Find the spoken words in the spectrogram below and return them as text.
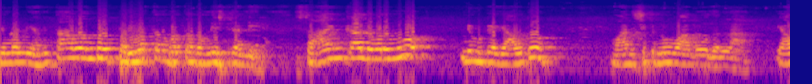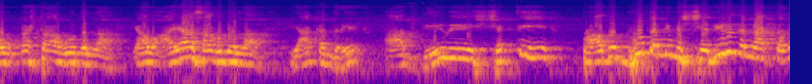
ನಿಮ್ಮಲ್ಲಿ ಎಂಥ ಒಂದು ಪರಿವರ್ತನೆ ಬರ್ತದ ಮನುಷ್ಯನಲ್ಲಿ. ಸಾಯಂಕಾಲದವರೆಗೂ ನಿಮ್ಗೆ ಯಾವುದು ಮಾನಸಿಕ ನೋವು ಆಗುವುದಿಲ್ಲ ಯಾವ ಕಷ್ಟ ಆಗುವುದಲ್ಲ, ಯಾವ ಆಯಾಸ ಆಗುವುದಲ್ಲ. ಯಾಕಂದ್ರೆ ಆ ದೇವಿ ಶಕ್ತಿ ಪ್ರಾದುರ್ಭೂತ ನಿಮ್ಮ ಶರೀರದಲ್ಲಿ ಆಗ್ತದ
